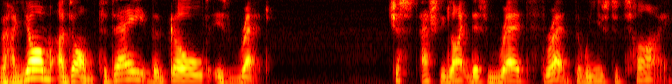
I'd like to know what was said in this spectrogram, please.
V'hayom adom. Today the gold is red. Just actually like this red thread that we used to tie,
